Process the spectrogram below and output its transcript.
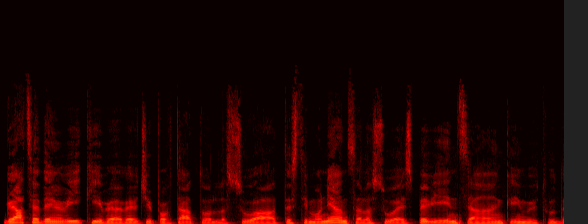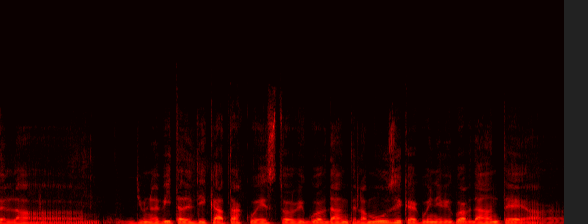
Grazie ad Enrichi per averci portato la sua testimonianza, la sua esperienza anche in virtù della, di una vita dedicata a questo, riguardante la musica e quindi riguardante a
